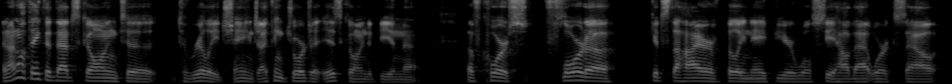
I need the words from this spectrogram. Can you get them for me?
And I don't think that that's going to to really change. I think Georgia is going to be in that. Of course, Florida gets the hire of Billy Napier. We'll see how that works out.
